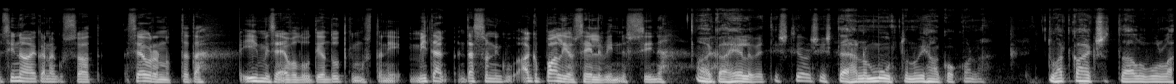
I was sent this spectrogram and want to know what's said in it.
Sinä aikana, kun sä oot seurannut tätä ihmisen evoluution tutkimusta, niin mitä, tässä on niin kuin aika paljon selvinnyt siinä. Aika helvetisti on. Siis tämähän on muuttunut ihan kokonaan. 1800-luvulla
